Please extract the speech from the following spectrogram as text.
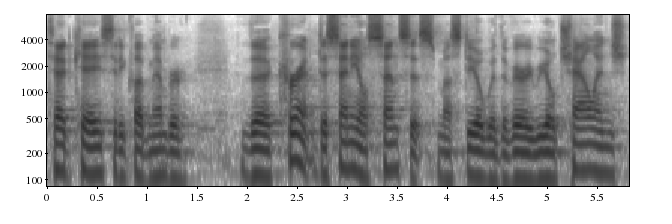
Ted Kay, City Club member. The current decennial census must deal with the very real challenge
